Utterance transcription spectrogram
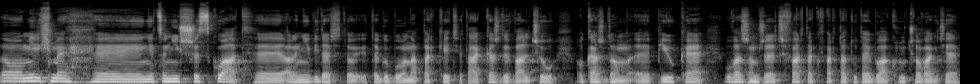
no, mieliśmy e, nieco niższy skład, ale nie widać to, tego było na parkiecie, tak? Każdy walczył o każdą piłkę. Uważam, że czwarta kwarta tutaj była kluczowa, gdzie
